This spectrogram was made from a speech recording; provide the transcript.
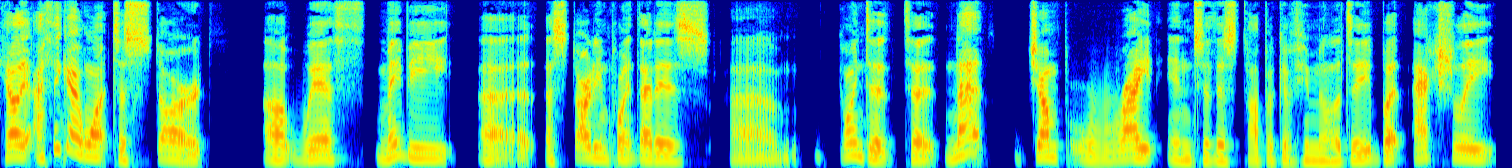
Kelly, I think I want to start uh, with maybe uh, a starting point that is um, going to to not jump right into this topic of humility, but actually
